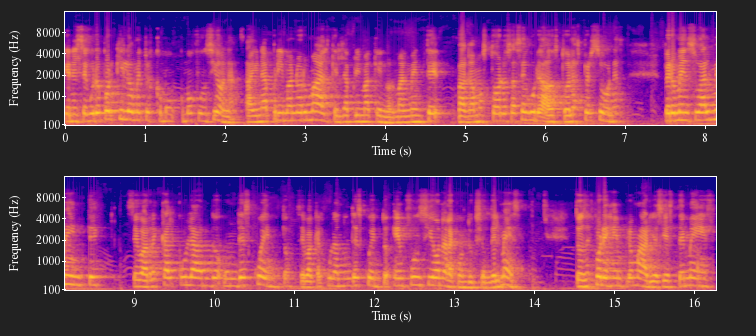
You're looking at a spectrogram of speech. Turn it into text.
que en el seguro por kilómetros, ¿cómo, ¿cómo funciona? Hay una prima normal, que es la prima que normalmente pagamos todos los asegurados, todas las personas, pero mensualmente se va recalculando un descuento, se va calculando un descuento en función a la conducción del mes. Entonces, por ejemplo, Mario, si este mes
